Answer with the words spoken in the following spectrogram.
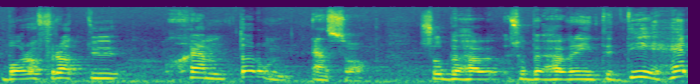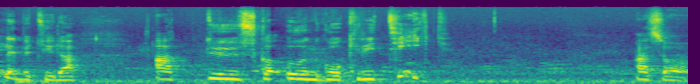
Bara för att du skämtar om en sak så, behöv, så behöver inte det heller betyda att du ska undgå kritik. Alltså,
